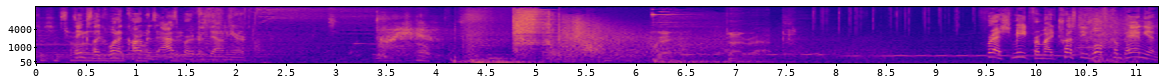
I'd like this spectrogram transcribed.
Make this entirely Stinks like one of Cartman's. Asperger's down here. Oh. Great. Giant rat. Fresh meat for my trusty wolf companion.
